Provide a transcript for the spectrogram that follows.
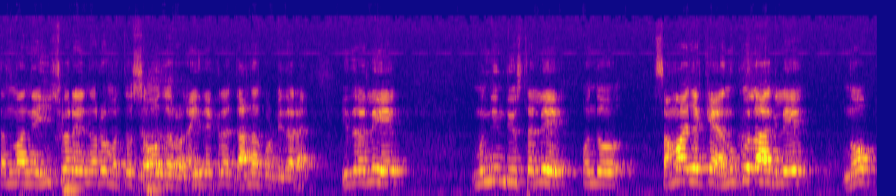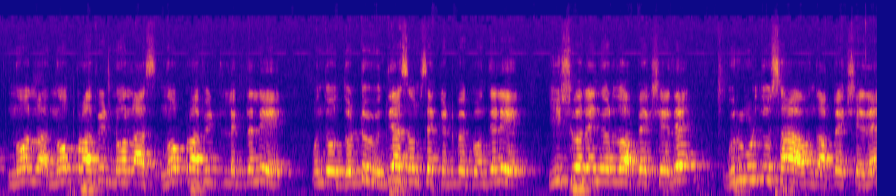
ಸನ್ಮಾನ್ಯ ಈಶ್ವರಯ್ಯನವರು ಮತ್ತು ಸಹೋದರರು ಐದು ಎಕರೆ ದಾನ ಕೊಟ್ಟಿದ್ದಾರೆ. ಇದರಲ್ಲಿ ಮುಂದಿನ ದಿವಸದಲ್ಲಿ ಒಂದು ಸಮಾಜಕ್ಕೆ ಅನುಕೂಲ ಆಗಲಿ, no no no profit no loss no profit ಲೆಕ್ಕದಲ್ಲಿ ಒಂದು ದೊಡ್ಡ ವಿದ್ಯಾಸಂಸ್ಥೆ ಕಟ್ಟಬೇಕು ಅಂತೇಳಿ ಈಶ್ವರಯ್ಯನವ್ರದ್ದು ಅಪೇಕ್ಷೆ ಇದೆ, ಗುರುಗಳದ್ದು ಸಹ ಒಂದು ಅಪೇಕ್ಷೆ ಇದೆ.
